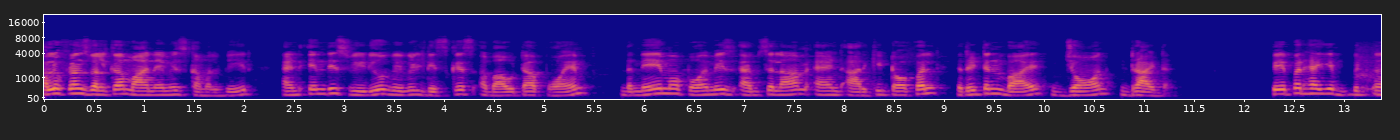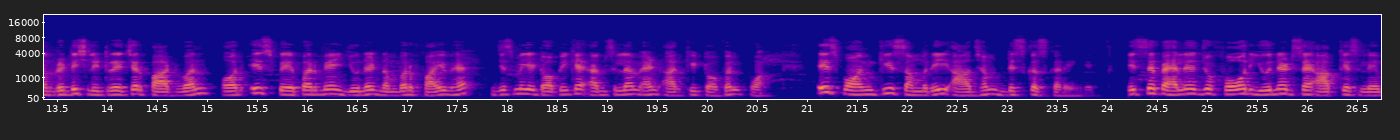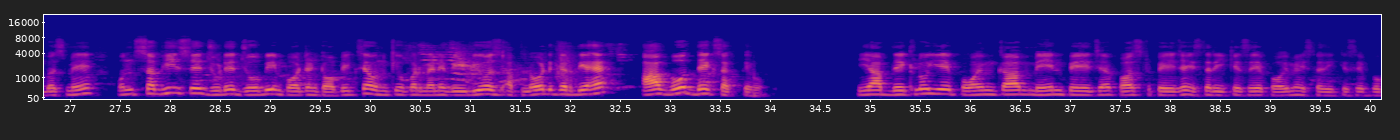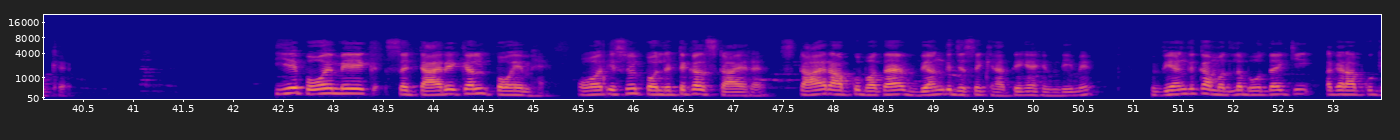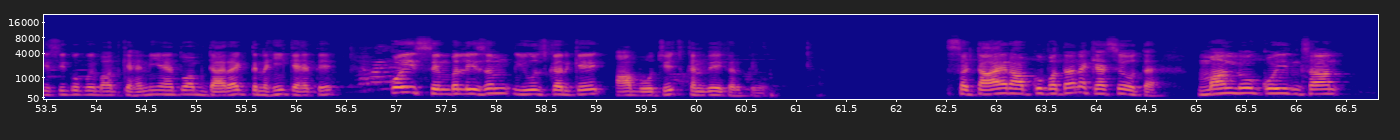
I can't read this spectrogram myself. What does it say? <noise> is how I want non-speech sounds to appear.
Hello friends, welcome. My name is Kamalveer and in this video we will discuss about a poem. The name of poem is Absalom and Architophel written by John Dryden. Paper है ये British literature part one और इस paper में unit number five है जिसमें ये topic है Absalom and Achitophel poem इस पोएम की समरी आज हम डिस्कस करेंगे इससे पहले जो फोर यूनिट्स हैं आपके सिलेबस में, उन सभी से जुड़े जो भी इंपॉर्टेंट टॉपिक्स है, उनके ऊपर मैंने वीडियोस अपलोड कर दिया है, आप वो देख सकते हो। ये आप देख लो, ये पोएम का मेन पेज है फ़र्स्ट पेज है, इस तरीके से ये पोएम है, इस तरीके से बुक है। ये पोएम एक सटायरिकल पोएम है और इसमें पॉलिटिकल स्टायर है। स्टायर आपको पता है, व्यंग जिसे कहते हैं हिंदी में। व्यंग का मतलब होता है कि अगर आपको किसी को कोई बात कहनी है तो आप डायरेक्ट नहीं कहते। कोई सिंबलिज्म यूज़ करके आप वो चीज़ कन्वे करते हो। सटायर आपको पता है ना कैसे होता है? मान लो कोई इंसान,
